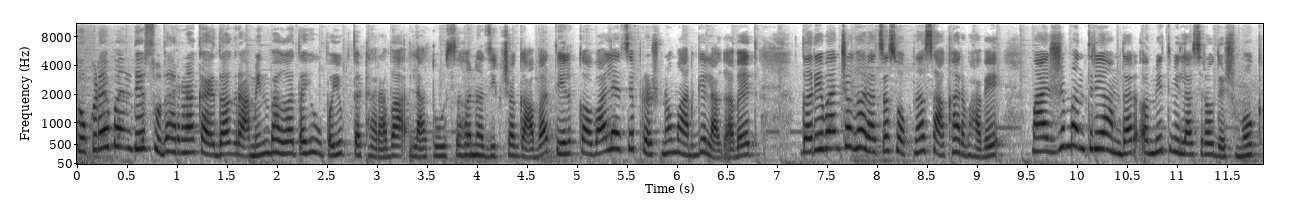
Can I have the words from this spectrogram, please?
तुकडेबंदी सुधारणा कायदा ग्रामीण भागातही उपयुक्त ठरावा. लातूरसह नजीकच्या गावातील कवाल्याचे प्रश्न मार्गी लागावेत. गरिबांच्या घराचं स्वप्न साकार व्हावे. माजी मंत्री आमदार अमित विलासराव देशमुख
